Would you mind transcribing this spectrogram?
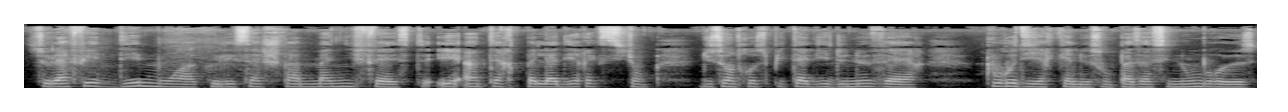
Cela fait des mois que les sages-femmes manifestent et interpellent la direction du centre hospitalier de Nevers pour dire qu'elles ne sont pas assez nombreuses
